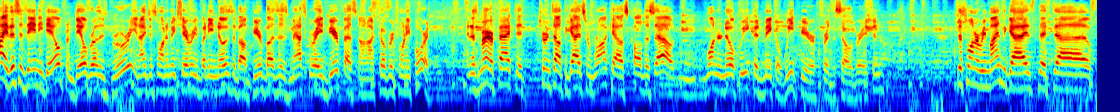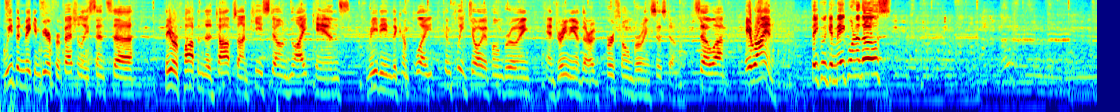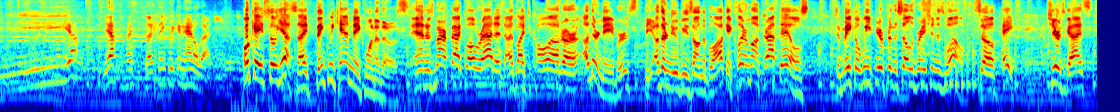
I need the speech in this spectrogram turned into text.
Hi, this is Andy Dale from Dale Brothers Brewery, and I just want to make sure everybody knows about BierBuzz's Masquerade Beer Fest on October 24th. And as a matter of fact, it turns out the guys from Rok House called us out and wanted to know if we could make a wheat beer for the celebration. Just want to remind the guys that uh, we've been making beer professionally since uh, they were popping the tops on Keystone light cans, reading the complete, complete joy of homebrewing, and dreaming of their first homebrewing system. So, uh, hey Ryan, think we can make one of those? Yeah, yeah, I, I think we can handle that. Okay, so yes, I think we can make one of those. And as a matter of fact, while we're at it, I'd like to call out our other neighbors, the other newbies on the block at Claremont Craft Ales, to make a wheat beer for the celebration as well. So, hey, cheers, guys.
